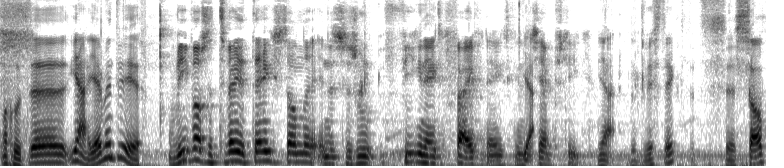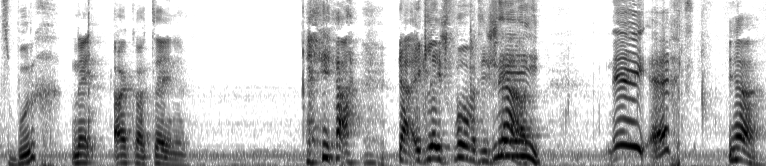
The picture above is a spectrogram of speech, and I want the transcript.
Maar goed, uh, ja, jij bent weer. Wie was de tweede tegenstander in het seizoen 94-95 in de. Champions League? Ja, dat wist ik. Dat is uh, Salzburg. Nee, AK Athene. ja, ja, ik lees voor wat hier staat. Nee, nee, echt? Ja.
